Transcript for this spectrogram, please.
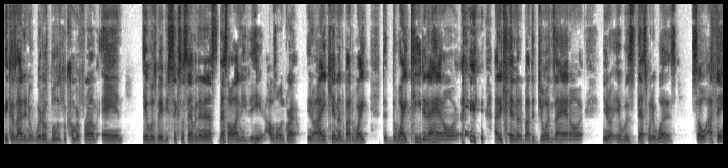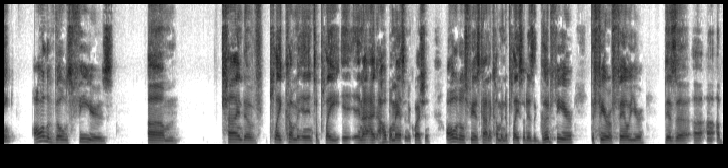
because I didn't know where those bullets were coming from, and it was maybe six or seven, and that's that's all I needed to hear. I was on the ground. You know, I ain't care nothing about the white the, the white tee that I had on. I didn't care nothing about the Jordans I had on. You know, it was that's what it was. So I think all of those fears um kind of play come into play, and I, I hope I'm answering the question. All of those fears kind of come into play. So there's a good fear, the fear of failure. There's a a, a,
